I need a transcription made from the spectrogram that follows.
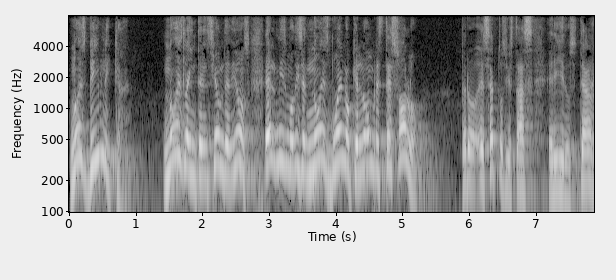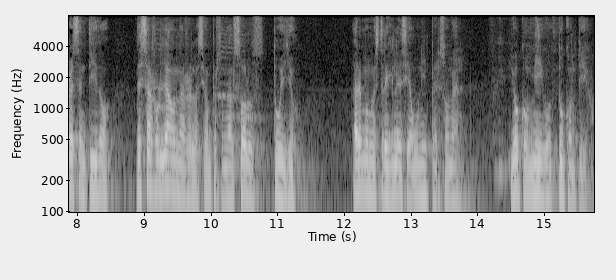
No es bíblica. No es la intención de Dios. Él mismo dice, no es bueno que el hombre esté solo. Pero excepto si estás herido, si te han resentido, desarrolla una relación personal solos tú y yo. Haremos nuestra iglesia unipersonal. Yo conmigo, tú contigo.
